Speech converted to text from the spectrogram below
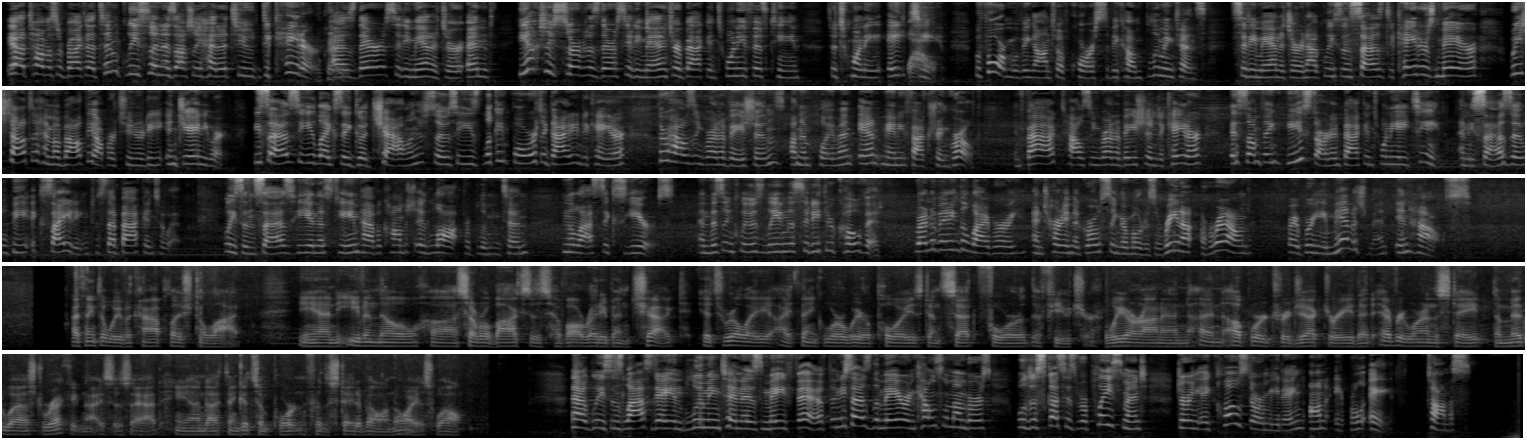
Yeah, Thomas Rebecca, uh, Tim Gleason is actually headed to Decatur okay. as their city manager, and he actually served as their city manager back in 2015 to 2018. Wow. Before moving on to, of course, to become Bloomington's city manager. Now, Gleason says Decatur's mayor reached out to him about the opportunity in January. He says he likes a good challenge, so he's looking forward to guiding Decatur through housing renovations, unemployment, and manufacturing growth. In fact, housing renovation Decatur is something he started back in 2018, and he says it will be exciting to step back into it. Gleason says he and his team have accomplished a lot for Bloomington in the last six years, and this includes leading the city through COVID, renovating the library, and turning the Grossinger Motors Arena around by bringing management in-house. I think that we've accomplished a lot. And even though uh, several boxes have already been checked, it's really, I think, where we are poised and set for the future. We are on an, an upward trajectory that everywhere in the state, the Midwest recognizes that. And I think it's important for the state of Illinois as well. Now, Gleason's last day in Bloomington is May 5th, and he says the mayor and council members will discuss his replacement during a closed door meeting on April 8th. Thomas.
